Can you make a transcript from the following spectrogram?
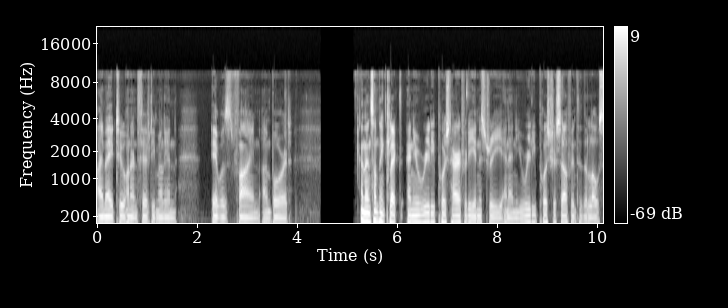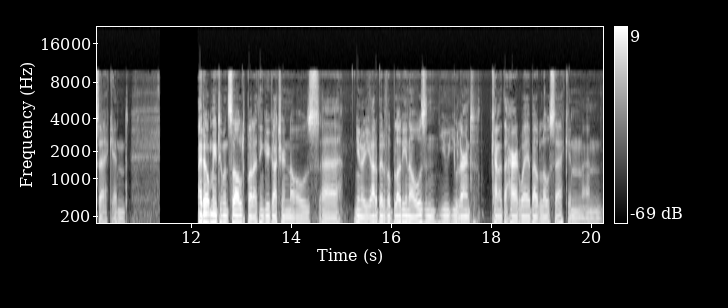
I made 250 million. It was fine. I'm bored. And then something clicked, and you really pushed hard for the industry, and then you really pushed yourself into the low sec. And I don't mean to insult, but I think you got your nose, uh, you know, you got a bit of a bloody nose, and you, you learned kind of the hard way about low sec and, and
